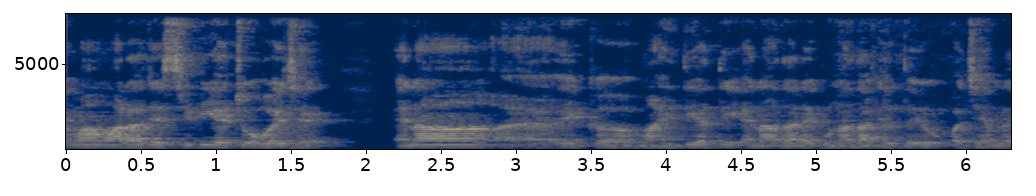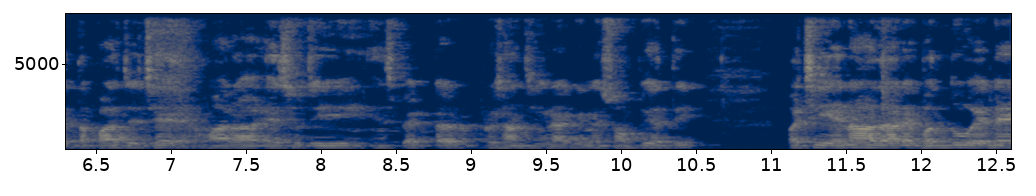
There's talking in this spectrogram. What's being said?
એમાં અમારા જે સીડીએચઓ હોય છે એના એક માહિતી હતી. એના આધારે ગુના દાખલ થયું. પછી એમને તપાસ જે છે અમારા એસઓજી ઇન્સ્પેક્ટર પ્રશાંત સિંગ રાગીને સોંપી હતી. પછી એના આધારે બધું એને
